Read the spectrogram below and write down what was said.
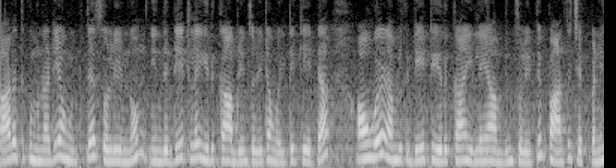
வாரத்துக்கு முன்னாடி அவங்கக்கிட்ட சொல்லிடணும். இந்த டேட்டில் இருக்கா அப்படின்னு சொல்லிட்டு அவங்கக்கிட்ட கேட்டால் அவங்க நம்மளுக்கு டேட் இருக்கா இல்லையா அப்படின்னு சொல்லிட்டு பார்த்து செக் பண்ணி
